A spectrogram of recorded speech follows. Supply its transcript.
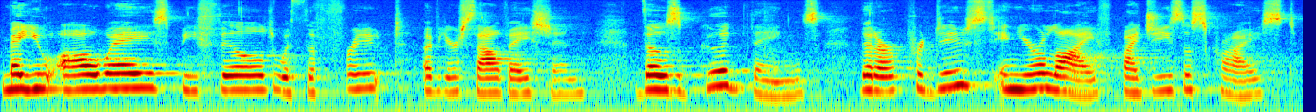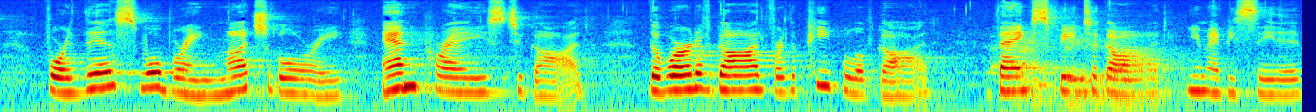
May you always be filled with the fruit of your salvation, those good things that are produced in your life by Jesus Christ for this will bring much glory and praise to God. The word of God for the people of God. Thanks be to God. You may be seated.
